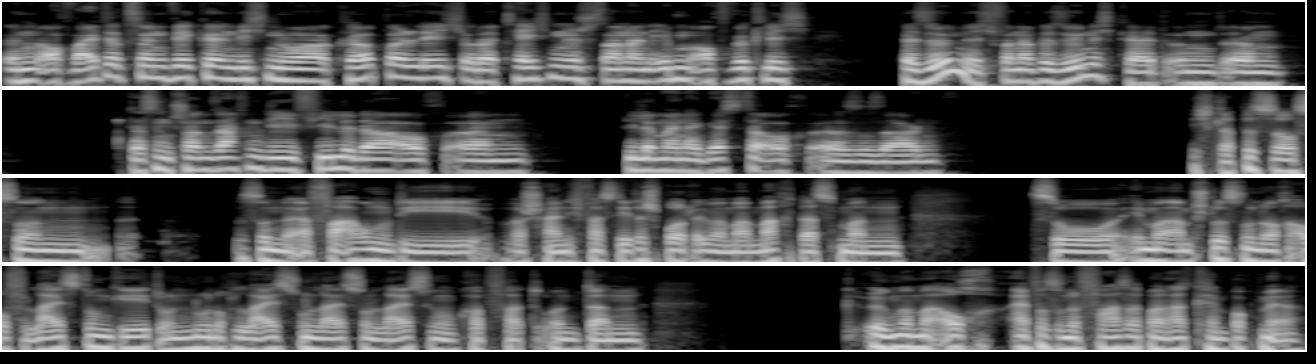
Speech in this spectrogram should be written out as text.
äh, auch weiterzuentwickeln, nicht nur körperlich oder technisch, sondern eben auch wirklich persönlich, von der Persönlichkeit. Und ähm, das sind schon Sachen, die viele da auch, ähm, viele meiner Gäste auch äh, so sagen. Ich glaube, das ist auch so, ein, so eine Erfahrung, die wahrscheinlich fast jeder Sportler irgendwann mal macht, dass man so immer am Schluss nur noch auf Leistung geht und nur noch Leistung, Leistung, Leistung im Kopf hat und dann irgendwann mal auch einfach so eine Phase hat, man hat keinen Bock mehr.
